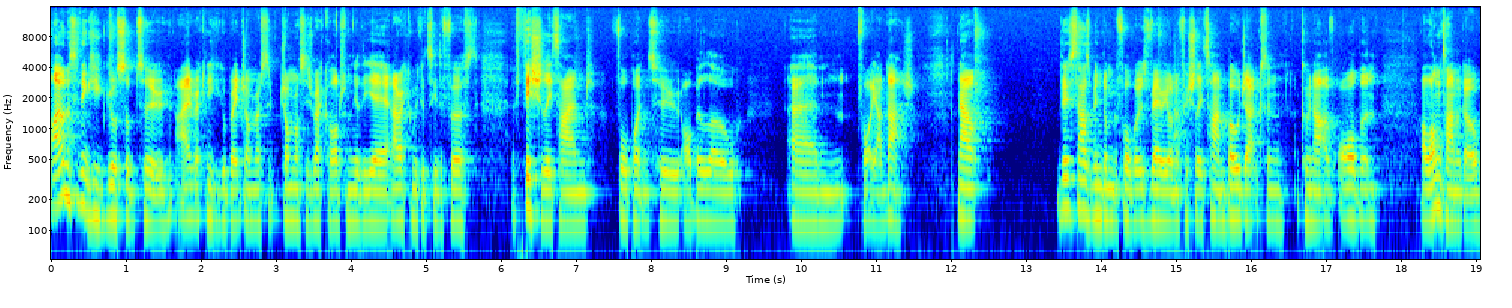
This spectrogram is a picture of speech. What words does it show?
I honestly think he could go sub two. I reckon he could go break John Ross, John Ross's record from the other year, and I reckon we could see the first officially timed 4.2 or below um, 40 yard dash. Now, this has been done before, but it was very unofficially timed. Bo Jackson, coming out of Auburn a long time ago,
